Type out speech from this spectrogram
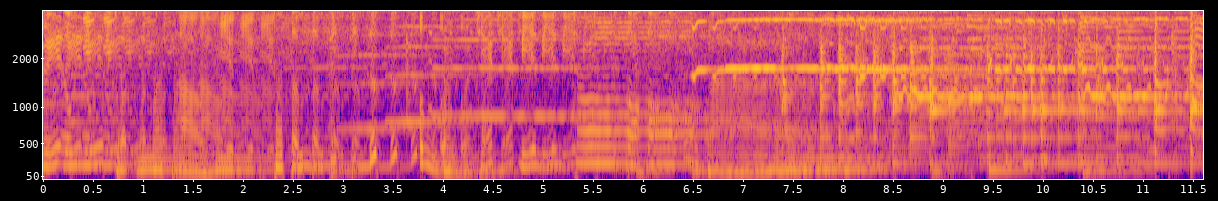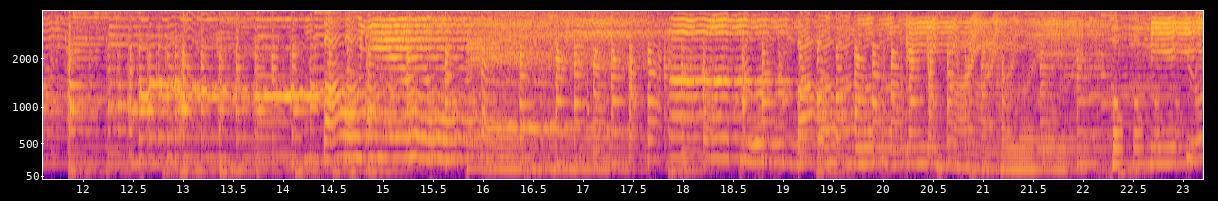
ghế ông yếu thuật mà thảo hiền tu tâm tâm thích đức chép biên cho rõ ràng. Bao nhiêu kẻ tha thương bao mương đi hai người, không không đi trước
